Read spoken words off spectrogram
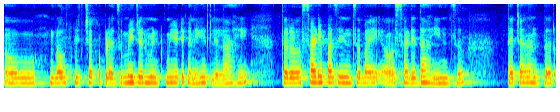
ब्लाऊज पीसच्या कपड्याचं मेजरमेंट मी या ठिकाणी घेतलेलं आहे. तर साडेपाच इंच बाय साडेदहा इंच. त्याच्यानंतर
